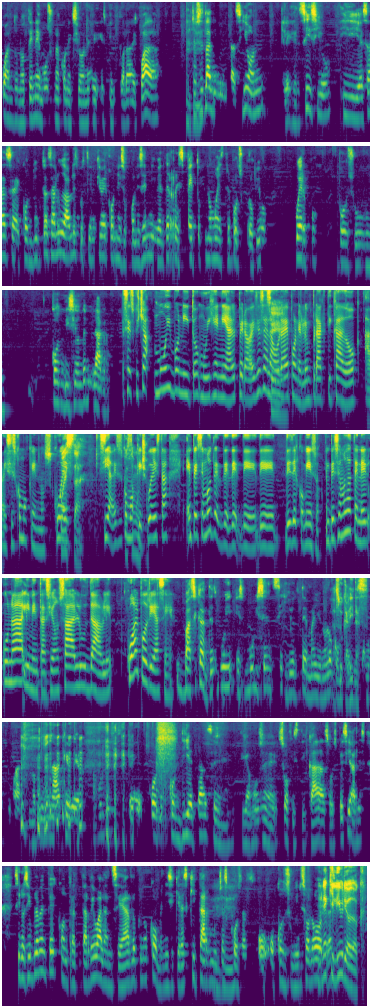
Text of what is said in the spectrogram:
cuando no tenemos una conexión eh, espiritual adecuada. Entonces la alimentación, el ejercicio y esas eh, conductas saludables pues tienen que ver con eso, con ese nivel de respeto que uno muestre por su propio cuerpo, por su condición de milagro. Se escucha muy bonito, muy genial, pero a veces a la Sí. hora de ponerlo en práctica, Doc, a veces como que nos cuesta. Cuesta. Sí, a veces como Cuesta que mucho. cuesta. Empecemos de- de- de- de- de- desde el comienzo. Empecemos a tener una alimentación saludable. ¿Cuál podría ser? Básicamente es muy, es muy sencillo el tema y uno lo Azucaritas. No tiene nada que ver eh, con, con dietas, eh, digamos, eh, sofisticadas o especiales, sino simplemente con tratar de balancear lo que uno come. Ni siquiera es quitar muchas cosas o, o consumir solo Un otras. equilibrio, Doc.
